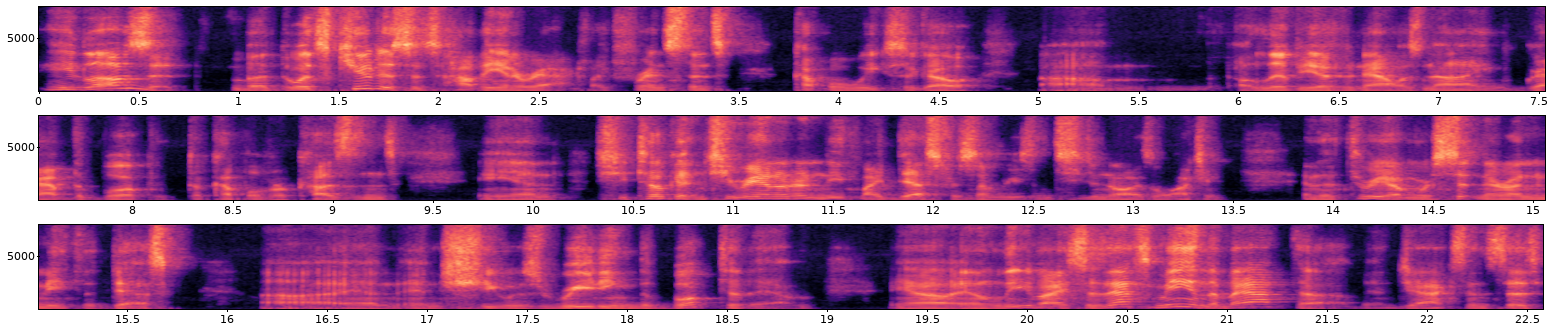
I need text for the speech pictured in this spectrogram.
he loves it. But what's cutest is how they interact. Like for instance, a couple of weeks ago, um, Olivia, who now is nine, grabbed the book, and took a couple of her cousins, and she took it and she ran underneath my desk for some reason. She didn't know I was watching. And the three of them were sitting there underneath the desk, uh, and and she was reading the book to them you know and levi says that's me in the bathtub. And jackson says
